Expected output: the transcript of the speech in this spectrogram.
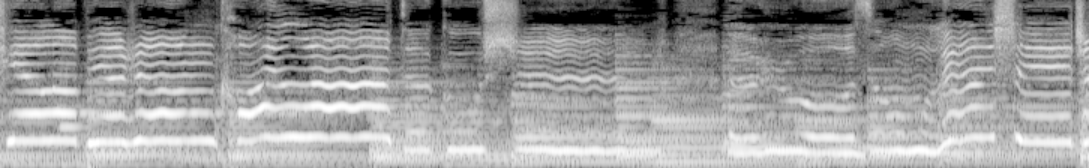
贴了别人快乐的故事，而我总练习着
